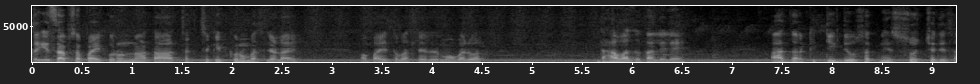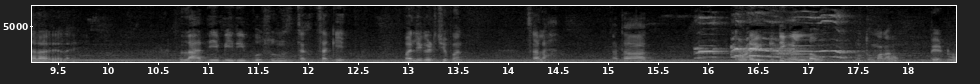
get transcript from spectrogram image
सगळी साफसफाई करून आता चकचकीत करून बसलेलो आहे. पप्पा इथं बसलेलं मोबाईलवर दहा वाजत आलेले आहे. आज जरा कित्येक दिवसातनी स्वच्छ दिसायला आलेलं आहे. लादी बिदी पुसून चकचकीत पलीकडची पण. चला आता थोडं एडिटिंग लावू. मग तुम्हाला भेटू.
